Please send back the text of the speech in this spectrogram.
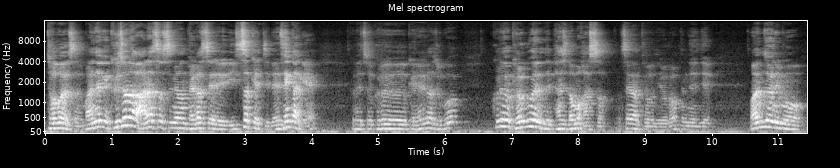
저거였어요. 만약에 그 전화가 안 왔었으면 베가스에 있었겠지 내 생각에. 저 그렇게 해가지고 그래요 결국에는 이제 다시 넘어갔어. 세나토니오로. 근데 이제 완전히 뭐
